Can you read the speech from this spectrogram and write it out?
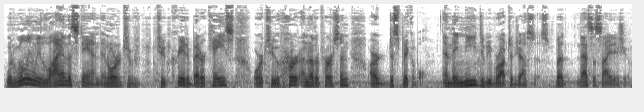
would willingly lie on the stand in order to, to create a better case or to hurt another person are despicable. And they need to be brought to justice. But that's a side issue.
